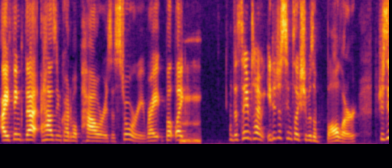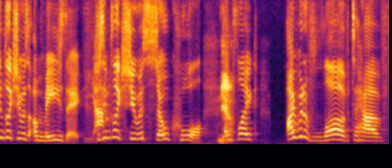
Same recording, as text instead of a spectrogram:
I think that has incredible power as a story right? But like at the same time Yda just seems like she was a baller she seems like she was amazing Yeah. she seems like she was so cool Yeah. and it's like i would have loved to have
